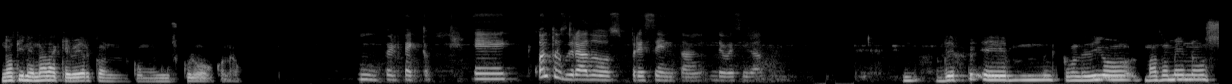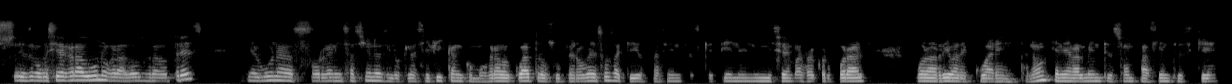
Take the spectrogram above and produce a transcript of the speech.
No tiene nada que ver con, con músculo o con agua. Mm, perfecto. Eh, ¿Cuántos grados presentan de obesidad? Eh, como le digo, más o menos es obesidad grado 1, grado 2, grado 3 y algunas organizaciones lo clasifican como grado 4 superobesos, aquellos pacientes que tienen índice de masa corporal por arriba de 40, ¿no? Generalmente son pacientes que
